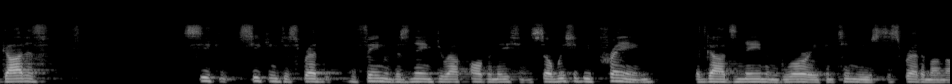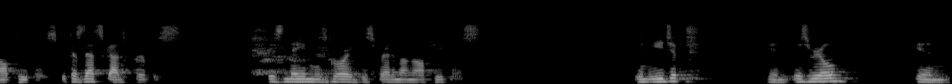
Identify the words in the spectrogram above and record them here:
God is seeking, seeking to spread the fame of his name throughout all the nations. So we should be praying that God's name and glory continues to spread among all peoples, because that's God's purpose. His name and his glory to be spread among all peoples. In Egypt, in Israel, in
